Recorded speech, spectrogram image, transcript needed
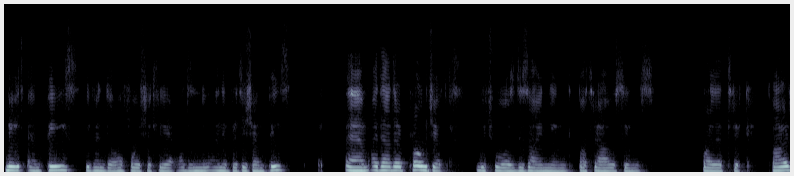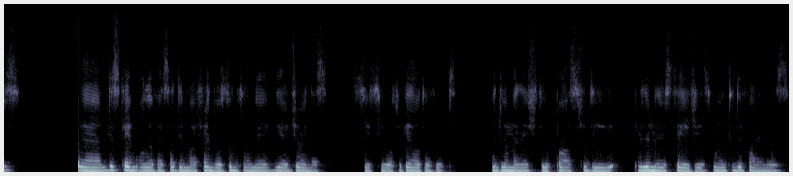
meet MPs, even though unfortunately I didn't know any British MPs. Um, another project which was designing battery housings for electric cars. Um, this came all of a sudden. My friend was doing told me, "Here, join us." See, see what to get out of it, and we managed to pass through the preliminary stages, went to the finals,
